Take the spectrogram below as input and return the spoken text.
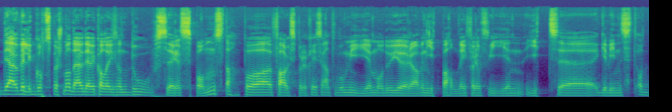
det er jo et veldig godt spørsmål. Det er jo det vi kaller liksom doserespons da, på fagspråket. Hvor mye må du gjøre av en gitt behandling for å gi en gitt uh, gevinst? Og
